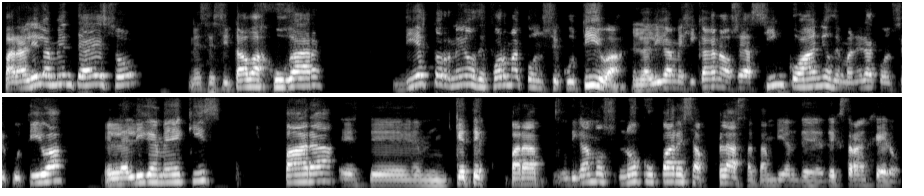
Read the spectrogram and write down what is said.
Paralelamente a eso, necesitaba jugar 10 torneos de forma consecutiva en la Liga Mexicana, o sea, 5 años de manera consecutiva en la Liga MX para, este, que te, para digamos, no ocupar esa plaza también de, extranjero.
